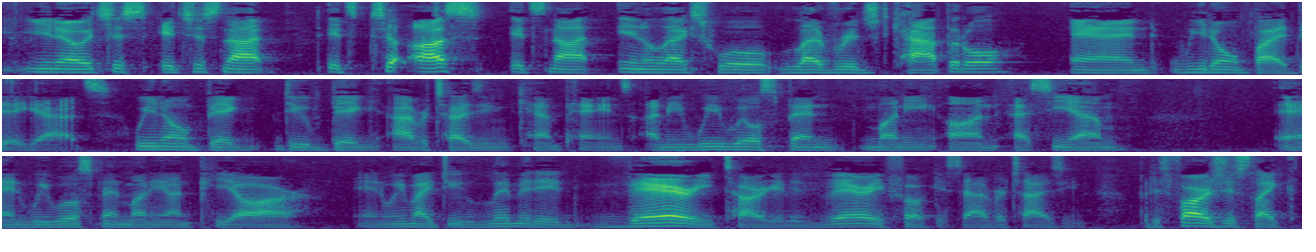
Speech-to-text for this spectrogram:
you know, it's just it's just not it's to us it's not intellectual leveraged capital and we don't buy big ads. We don't big do big advertising campaigns. I mean, we will spend money on SEM and we will spend money on PR and we might do limited, very targeted, very focused advertising. But as far as just like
